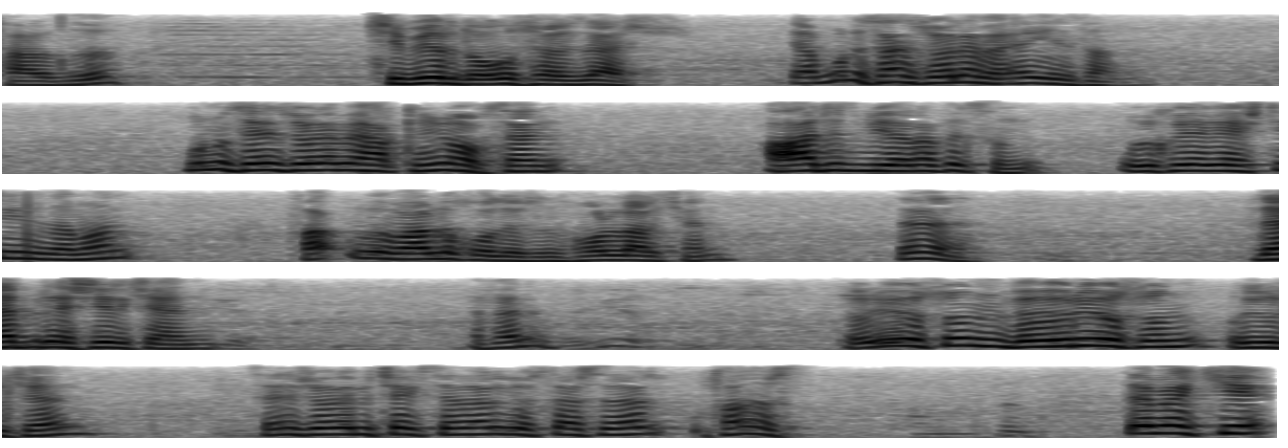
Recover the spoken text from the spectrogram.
Tarzı kibir dolu sözler. Ya bunu sen söyleme ey insan. Bunu senin söylemeye hakkın yok. Sen aciz bir yaratıksın. Uykuya geçtiğin zaman farklı bir varlık oluyorsun horlarken. Değil mi? Debreşirken. Efendim? Ölüyorsun, böğürüyorsun uyurken. Seni şöyle bir çekseler, gösterseler utanırsın. Demek ki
